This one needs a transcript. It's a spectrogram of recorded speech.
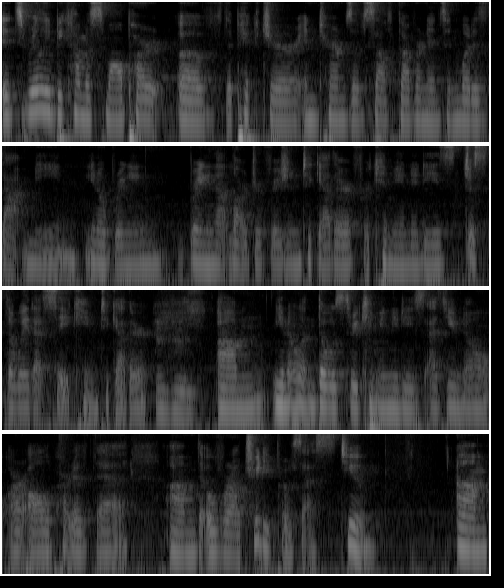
it's really become a small part of the picture in terms of self-governance and what does that mean you know bringing bringing that larger vision together for communities just the way that say came together mm-hmm. um, you know and those three communities as you know are all part of the um, the overall treaty process too um,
